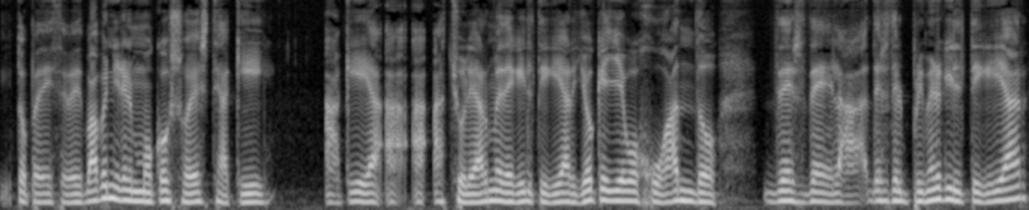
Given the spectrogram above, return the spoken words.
Y Tope dice, va a venir el mocoso este aquí, aquí a, chulearme de Guilty Gear. Yo que llevo jugando desde, la, desde el primer Guilty Gear.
